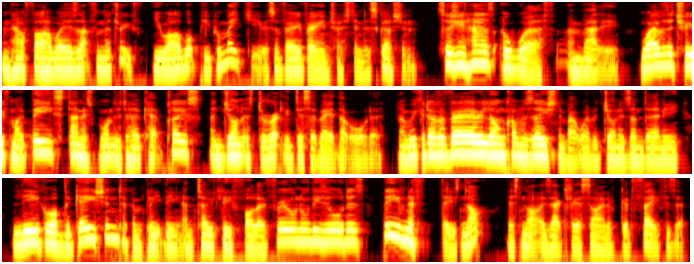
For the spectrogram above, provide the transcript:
then how far away is that from the truth? You are what people make you. It's a very, very interesting discussion. So she has a worth and value. Whatever the truth might be, Stannis wanted her kept close, and Jon has directly disobeyed that order. Now, we could have a very long conversation about whether Jon is under any legal obligation to completely and totally follow through on all these orders, but even if he's not, it's not exactly a sign of good faith, is it?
